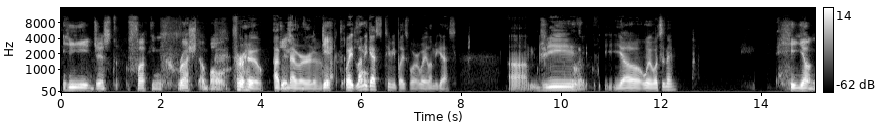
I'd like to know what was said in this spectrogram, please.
he just fucking crushed a ball. For who? I've Just never heard of him. Wait, let me guess. Team he plays for. Wait, let me guess. Um, G. Yo, wait, what's his name? He Young.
